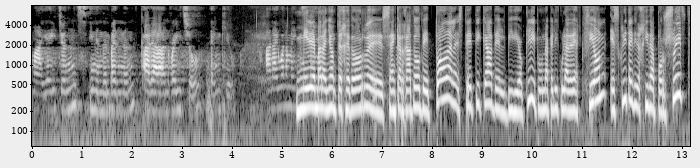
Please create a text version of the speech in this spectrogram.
my agents in Independent, Cara and Rachel. Thank you. Mire Marañón Tejedor eh, se ha encargado de toda la estética del videoclip, una película de acción escrita y dirigida por Swift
